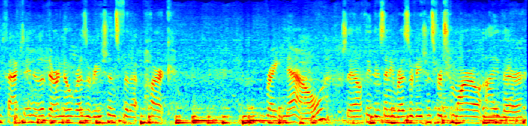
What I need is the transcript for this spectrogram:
In fact, I know that there are no reservations for that park right now. Actually, I don't think there's any reservations for tomorrow either.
